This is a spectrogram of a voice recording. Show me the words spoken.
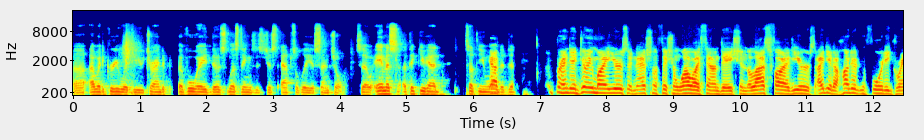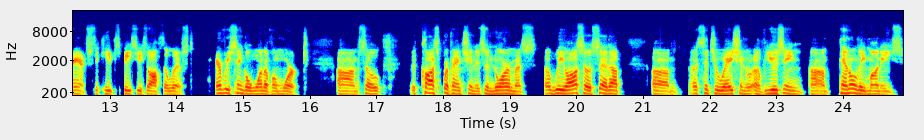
uh, I would agree with you. Trying to avoid those listings is just absolutely essential. So, Amos, I think you had something you yeah. wanted to. Brendan, during my years at National Fish and Wildlife Foundation, the last five years, I did 140 grants to keep species off the list. Every single one of them worked. Um, so the cost prevention is enormous. Uh, we also set up um, a situation of using um, penalty monies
